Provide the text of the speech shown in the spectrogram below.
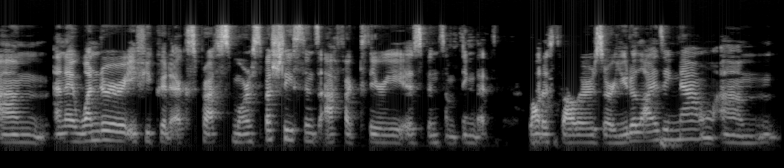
Um, and I wonder if you could express more, especially since affect theory has been something that a lot of scholars are utilizing now. Um,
